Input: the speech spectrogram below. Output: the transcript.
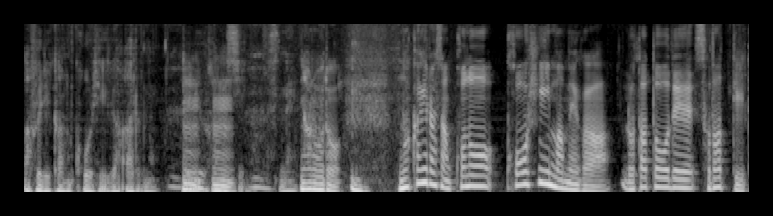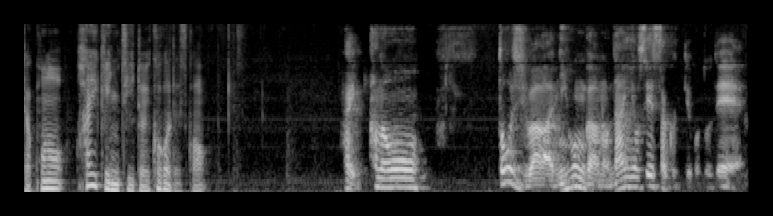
アフリカのコーヒーがあるの？という話なんですね。ーなるほど、中平さん、このコーヒー豆がロタ島で育っていたこの背景についてはいかがですか？はい。あのー当時は日本があの南洋政策っていうことで、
